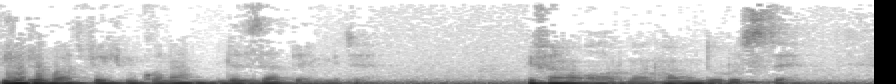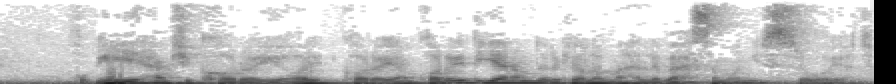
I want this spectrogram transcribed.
این روایت فکر می‌کنم لذت بهم میده. می‌فهمم آرمان هامون درسته. خب این یه همچین کارایی های کارایی هم کارهای دیگر هم داره که حالا محل بحث ما نیست روایت.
